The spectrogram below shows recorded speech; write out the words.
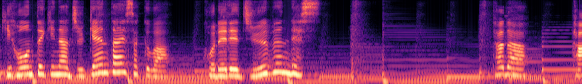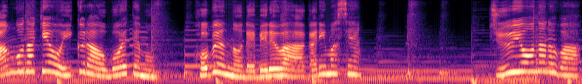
基本的な受験対策はこれで十分です。ただ、単語だけをいくら覚えても古文のレベルは上がりません。重要なのは、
